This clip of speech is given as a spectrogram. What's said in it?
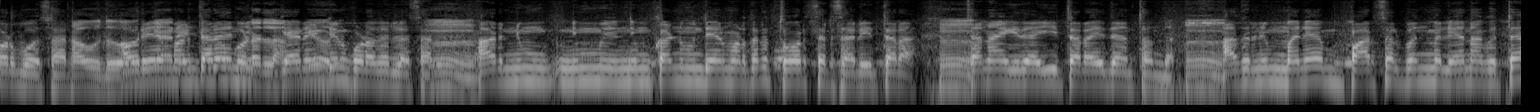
ಬರ್ಬೋದು ಸರ್. ಅವ್ರ ಏನ್ ಮಾಡ್ತಾರೆ? ಗ್ಯಾರಂಟಿ ಗ್ಯಾರಂಟಿನ ಕೊಡೋದಿಲ್ಲ ಸರ್. ಅವ್ರ ನಿಮ್ ನಿಮ್ ನಿಮ್ ಕಣ್ಣು ಮುಂದೆ ಏನ್ ಮಾಡ್ತಾರೆ? ತೋರ್ಸರ್ ಸರ್ ಈ ತರ. ಚೆನ್ನಾಗಿದೆ ಈ ತರ ಇದೆ ಅಂತಂದ. ಆದ್ರೆ ನಿಮ್ ಮನೆ ಪಾರ್ಸಲ್ ಬಂದ್ಮೇಲೆ ಏನಾಗುತ್ತೆ?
